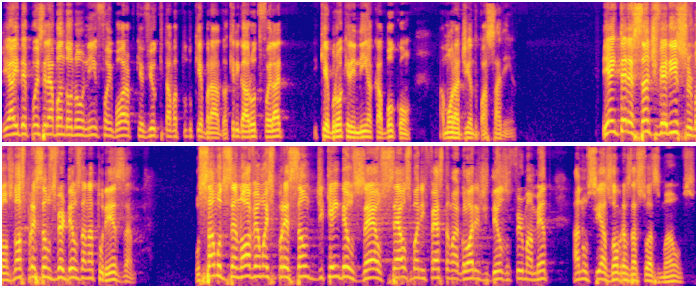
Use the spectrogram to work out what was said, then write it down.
E aí depois ele abandonou o ninho e foi embora porque viu que estava tudo quebrado. Aquele garoto foi lá e quebrou aquele ninho, acabou com a moradinha do passarinho. E é interessante ver isso, irmãos. Nós precisamos ver Deus na natureza. O Salmo 19 é uma expressão de quem Deus é. Os céus manifestam a glória de Deus, o firmamento anuncia as obras das suas mãos.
